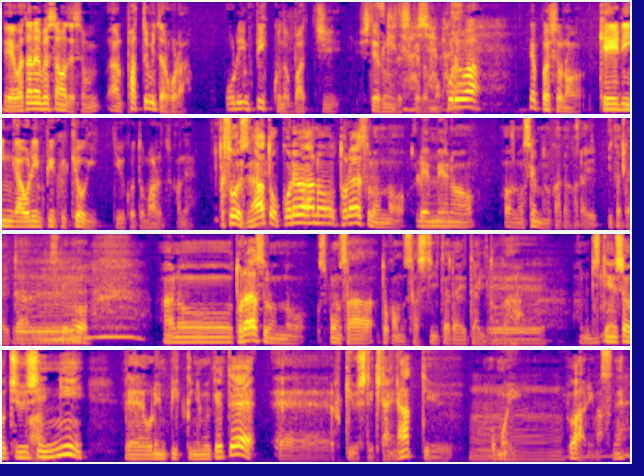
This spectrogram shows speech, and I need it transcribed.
えー渡辺さんはですねあのパッと見たらほらオリンピックのバッジしてるんですけどもつけてらっしゃいますこれはやっぱりその競輪がオリンピック競技っていうこともあるんですかね？そうですね、あとこれはあのトライアスロンの連盟の,、あの専務の方からいただいたんですけど、あのトライアスロンのスポンサーとかもさせていただいたりとか、あの自転車を中心に、えーオリンピックに向けて、えー普及していきたいなっていう思いはありますね。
